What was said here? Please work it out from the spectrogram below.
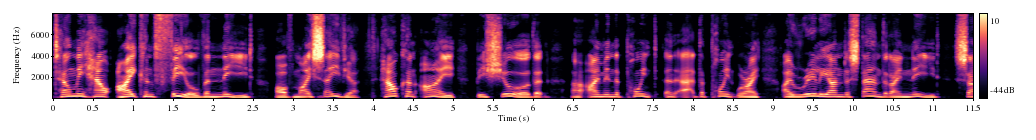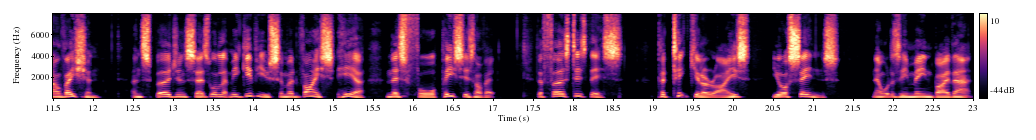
Tell me how I can feel the need of my Saviour. How can I be sure that uh, I'm in the point uh, at the point where I, I really understand that I need salvation. And Spurgeon says, Well, let me give you some advice here. And there's four pieces of it. The first is this particularize your sins. Now, what does he mean by that?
